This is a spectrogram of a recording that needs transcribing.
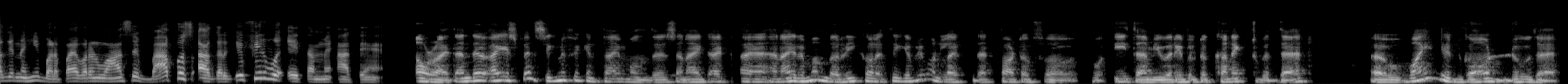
आगे नहीं बढ़ पाए वरन वहाँ से वापस आकर के फिर वो एथाम में आते हैं All right, and there, I spent significant time on this, and I, I, I, and I remember recall. I think everyone liked that part of uh, Etham. You were able to connect with that. Uh, why did God do that?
